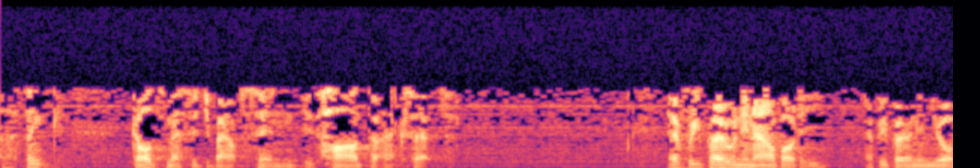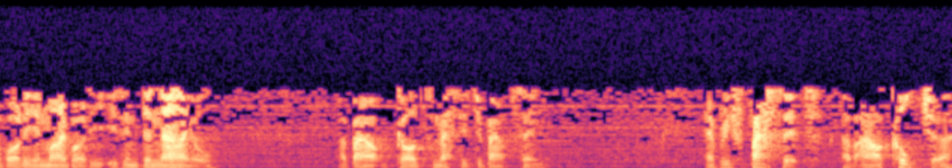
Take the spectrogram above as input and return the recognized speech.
And I think God's message about sin is hard to accept. Every bone in our body, every bone in your body, in my body, is in denial about God's message about sin. Every facet of our culture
